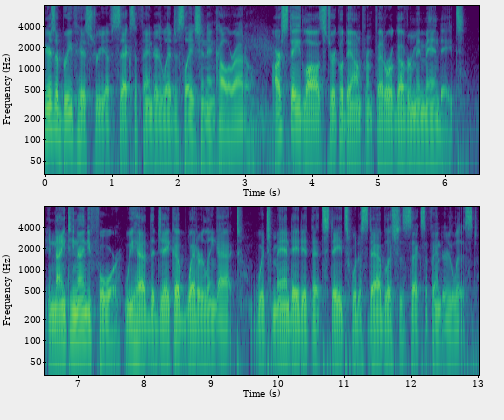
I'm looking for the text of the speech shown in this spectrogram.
Here's a brief history of sex offender legislation in Colorado. Our state laws trickle down from federal government mandates. In 1994, we had the Jacob Wetterling Act, which mandated that states would establish a sex offender list.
